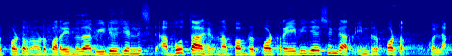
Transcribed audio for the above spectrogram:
റിപ്പോർട്ടറിനോട് പറയുന്നത്. വീഡിയോ ജേർണലിസ്റ്റ് അബു താഹിറിനൊപ്പം reporter A V Jayashankar in reporter Kollam.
